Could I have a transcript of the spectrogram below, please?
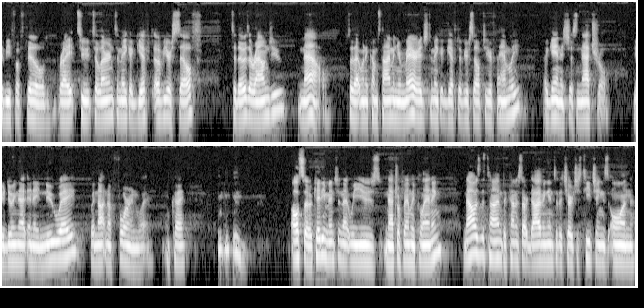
to be fulfilled, right? To, to learn to make a gift of yourself to those around you now, so that when it comes time in your marriage to make a gift of yourself to your family, again, it's just natural. You're doing that in a new way, but not in a foreign way, okay? also, Katie mentioned that we use natural family planning. Now is the time to kind of start diving into the church's teachings on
